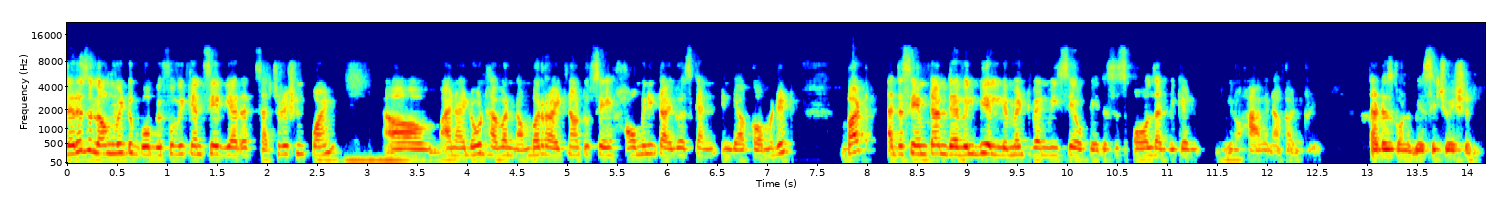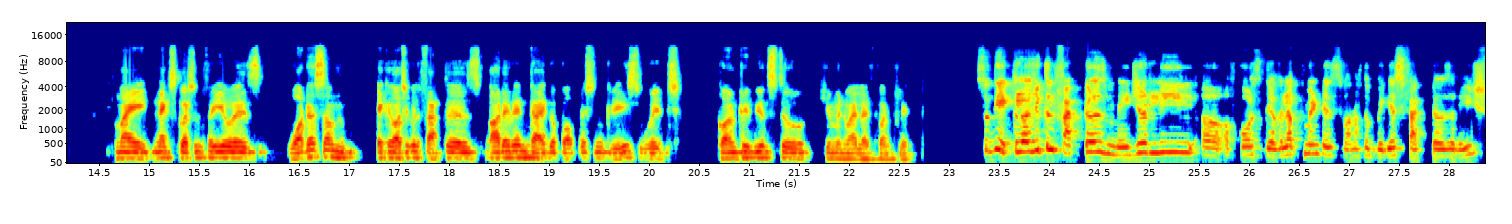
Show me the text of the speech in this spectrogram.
there is a long way to go before we can say we are at saturation point. Um, and i don't have a number right now to say how many tigers can india accommodate. But at the same time there will be a limit when we say okay this is all that we can you know have in our country. That is going to be a situation. My next question for you is what are some ecological factors other than tiger population increase which contributes to human wildlife conflict so the ecological factors, majorly, uh, of course, development is one of the biggest factors, Anish.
